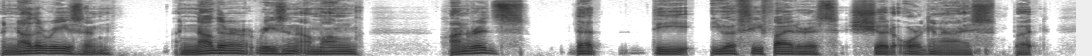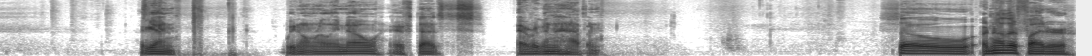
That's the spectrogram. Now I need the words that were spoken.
another reason, another reason among hundreds that the UFC fighters should organize. But again, we don't really know if that's ever going to happen. So, another fighter,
